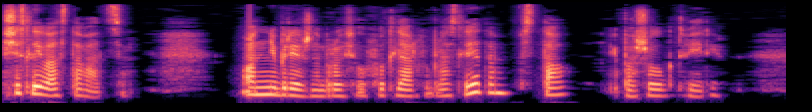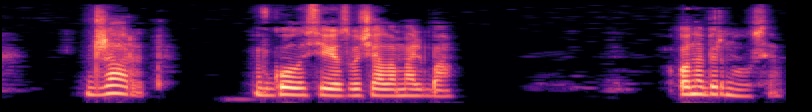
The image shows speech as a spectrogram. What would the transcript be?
Счастливо оставаться. Он небрежно бросил футляр с браслетом, встал и пошел к двери. «Джаред!» — в голосе ее звучала мольба. Он обернулся.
